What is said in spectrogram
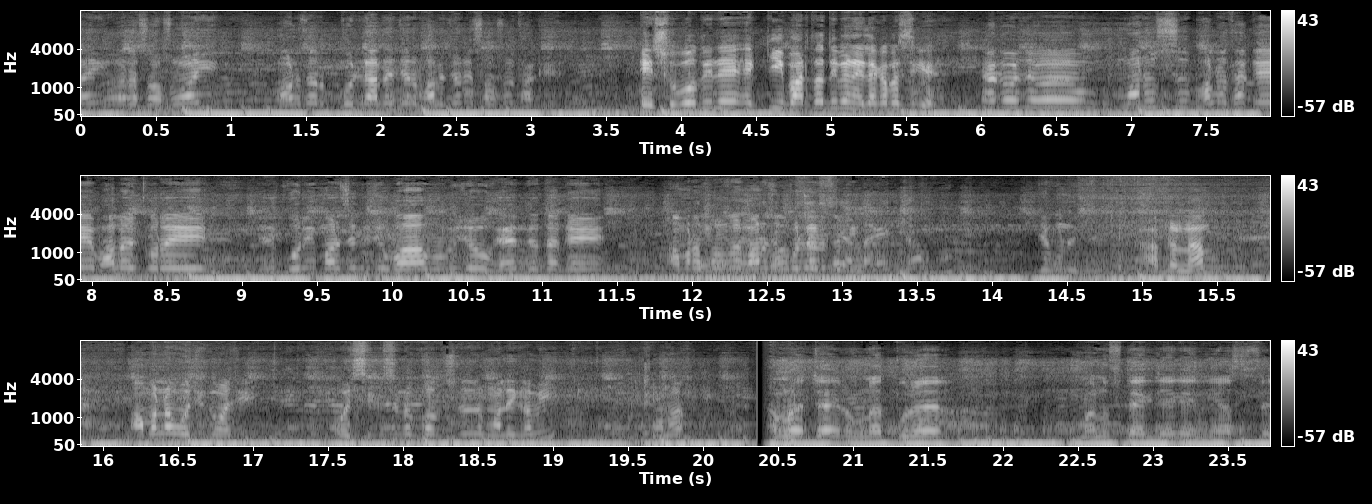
নাই। ওরা সবসময় মানুষের কল্যাণের জন্য এই শুভ দিনে কি বার্তা দিবেন এলাকাবাসীকে? মানুষ ভালো থাকে ভালোই করে। যদি গরিব মানুষের কিছু অভাব অভিযোগ হ্যান থাকে আমরা সবসময় মানুষের কল্যাণে থাকি। যে কোনো আপনার নাম? আমার নাম অজিত মাঝি। ওই শ্রীকৃষ্ণ কনস্ট্রাকশনের মালিক আমি। ওনার। আমরা চাই রঘুনাথপুরের মানুষকে এক জায়গায় নিয়ে আসতে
